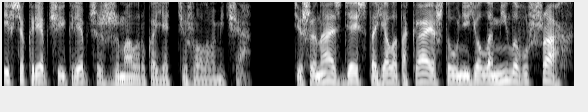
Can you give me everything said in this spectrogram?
и все крепче и крепче сжимала рукоять тяжелого меча. Тишина здесь стояла такая, что у нее ломило в ушах.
